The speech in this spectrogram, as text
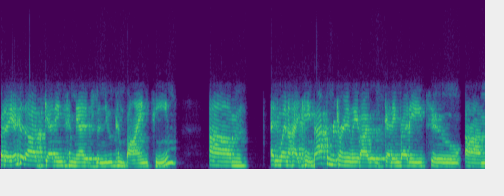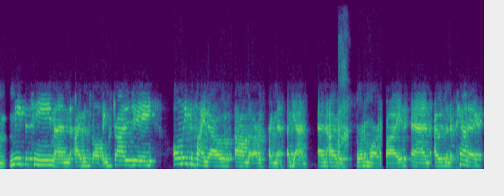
But I ended up getting to manage the new combined team. Um, and when I came back from maternity leave, I was getting ready to um, meet the team and I was developing strategy, only to find out um, that I was pregnant again. And I was sort of mortified and I was in a panic.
